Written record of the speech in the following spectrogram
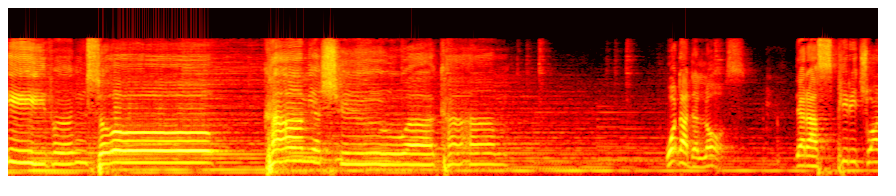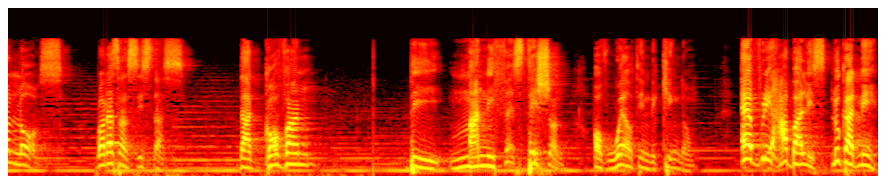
even so, come Yeshua, come. What are the laws? There are spiritual laws, brothers and sisters, that govern the manifestation of wealth in the kingdom. Every herbalist, look at me.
